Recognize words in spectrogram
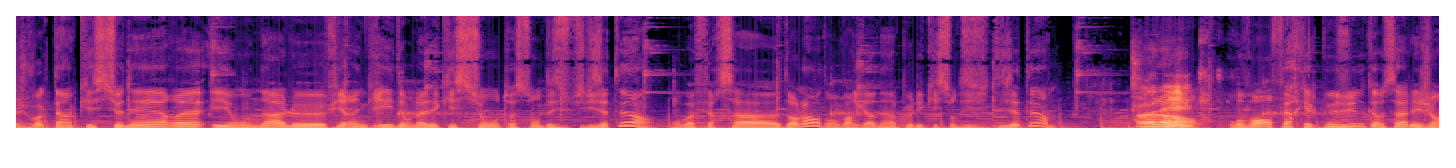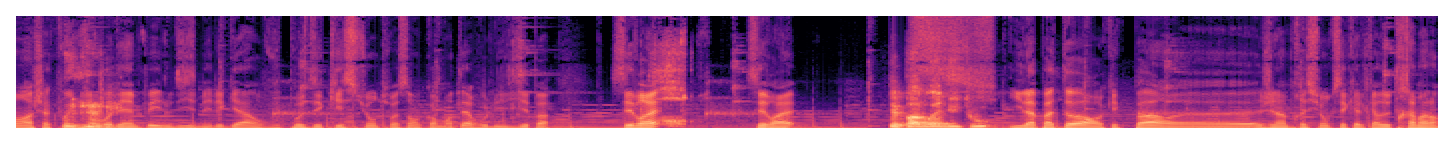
je vois que tu as un questionnaire et on a le Fear and Grid et on a des questions de toute façon des utilisateurs. On va faire ça dans l'ordre, on va regarder un peu les questions des utilisateurs. Allez. Alors, on va en faire quelques-unes comme ça. Les gens, à chaque fois, ils nous envoient des MP, ils nous disent Mais les gars, on vous pose des questions, de toute façon, en commentaire, vous les lisez pas. C'est vrai, c'est vrai. C'est pas vrai du tout. Il a pas tort, quelque part. euh, J'ai l'impression que c'est quelqu'un de très malin.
